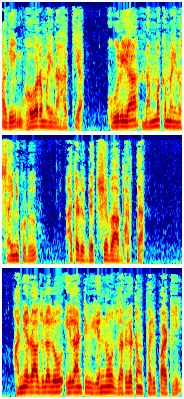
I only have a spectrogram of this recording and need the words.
అది ఘోరమైన హత్య. ఊరియా నమ్మకమైన సైనికుడు. అతడు బెత్షబా భర్త. అన్యరాజులలో ఇలాంటివి ఎన్నో జరగటం పరిపాటి.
